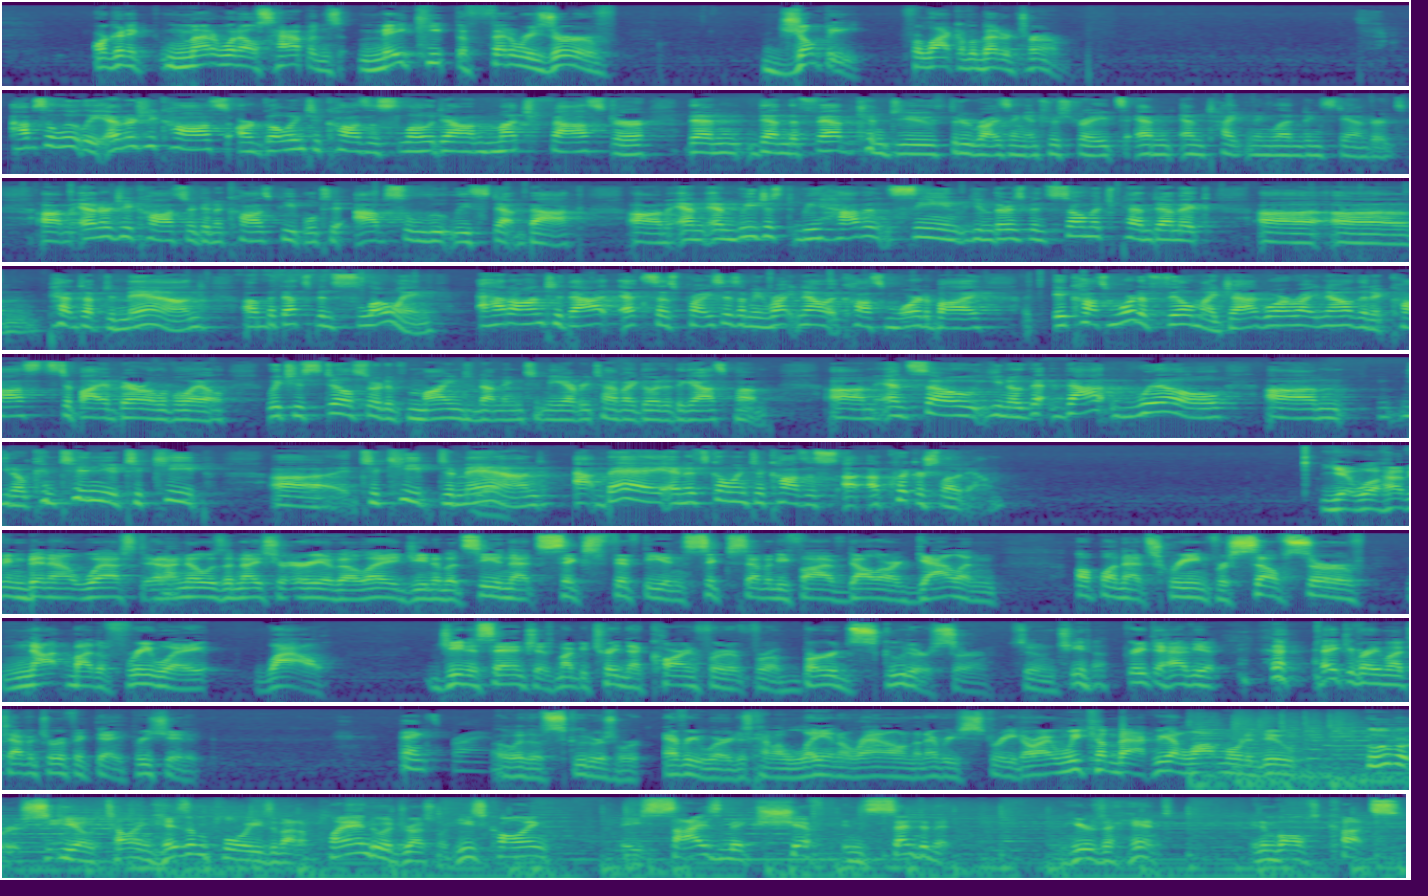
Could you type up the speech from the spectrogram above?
are going to, no matter what else happens, may keep the Federal Reserve jumpy, for lack of a better term. Absolutely. Energy costs are going to cause a slowdown much faster than, than the Fed can do through rising interest rates and, and tightening lending standards. Um, energy costs are going to cause people to absolutely step back. Um, and, and we just, we haven't seen, you know, there's been so much pandemic uh, um, pent up demand, um, but that's been slowing add on to that excess prices. I mean, right now it costs more to buy, it costs more to fill my Jaguar right now than it costs to buy a barrel of oil, which is still sort of mind numbing to me every time I go to the gas pump. Um, and so, you know, that, that will, um, you know, continue to keep, uh, to keep demand yeah. at bay, and it's going to cause a, a quicker slowdown. Yeah, well, having been out west, and I know it was a nicer area of LA, Gina, but seeing that six fifty and six seventy five dollar a gallon up on that screen for self serve, not by the freeway, wow. Gina Sanchez might be trading that car in for, for a bird scooter sir, soon. Gina, great to have you. Thank you very much. Have a terrific day. Appreciate it. Thanks, Brian. Oh, those scooters were everywhere, just kind of laying around on every street. All right, when we come back, we got a lot more to do. Uber's CEO telling his employees about a plan to address what he's calling a seismic shift in sentiment. And here's a hint: it involves cuts.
